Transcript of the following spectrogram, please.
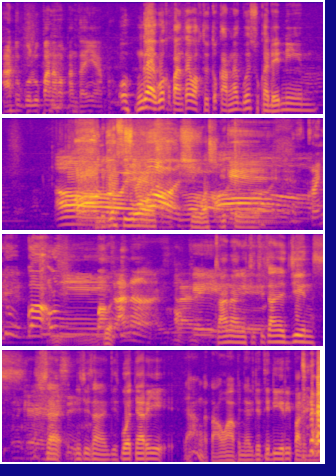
Aduh, gue lupa nama pantainya apa. oh enggak gue ke pantai waktu itu karena gue suka denim Oh, Jadi sea sea wash, sea wash gitu. Keren juga lu. Bang celana. Oke. Celana nyuci celana jeans. Oke, Bisa nyuci jeans buat nyari ya nggak tahu apa nyari jati diri paling buat.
